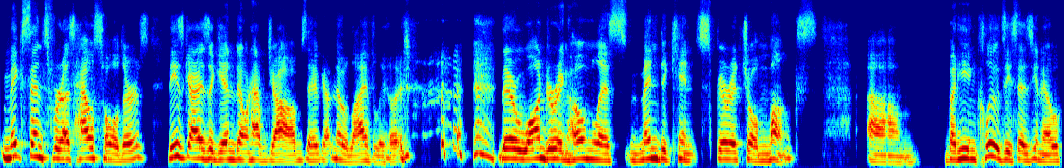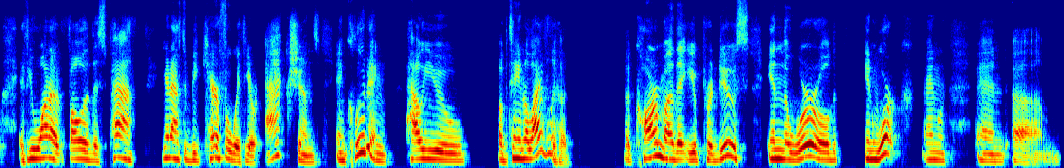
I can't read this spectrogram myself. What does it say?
makes sense for us householders. These guys, again, don't have jobs, they've got no livelihood. They're wandering homeless, mendicant spiritual monks. Um, but he includes, he says, you know, if you want to follow this path, you're going to have to be careful with your actions, including how you obtain a livelihood. the karma that you produce in the world in work. And and um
